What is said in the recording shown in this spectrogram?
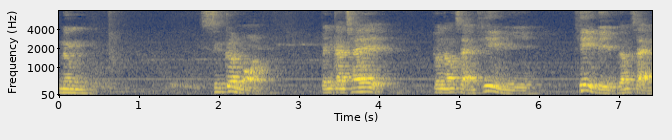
1. Single Mode เป็นการใช้ตัวนำแสงที่มีที่บีบลำแสง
